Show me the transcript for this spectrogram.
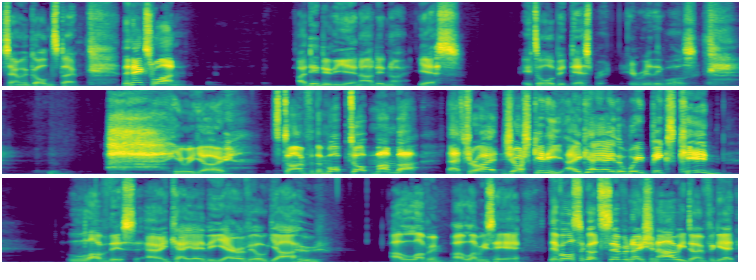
Same with Golden State. The next one, I did do the yeah, no, didn't I? Yes. It's all a bit desperate. It really was. Here we go. It's time for the Mop Top Mumba. That's right, Josh Giddey, aka the Weet-Bix Kid. Love this, aka the Yarraville Yahoo. I love him. I love his hair. They've also got Seven Nation Army, don't forget.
